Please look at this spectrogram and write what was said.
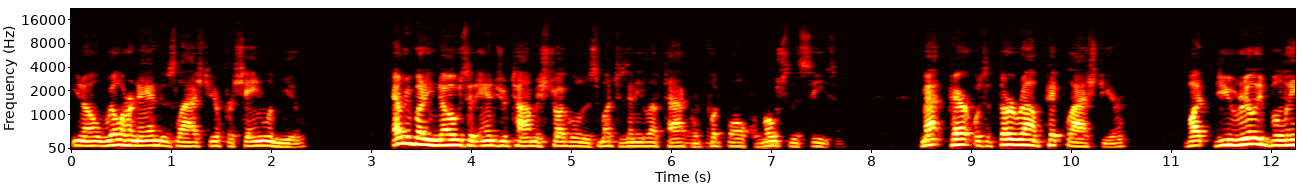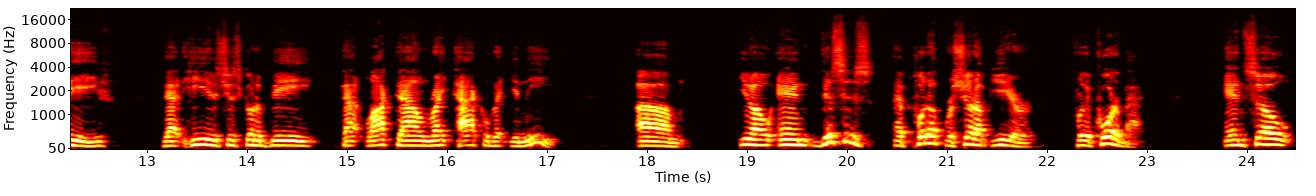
you know, Will Hernandez last year for Shane Lemieux. Everybody knows that Andrew Thomas struggled as much as any left tackle in mm-hmm. football for most of the season. Matt Peart was a third round pick last year, but do you really believe that he is just going to be that lockdown right tackle that you need? Um, you know, and this is a put up or shut up year for the quarterback. And so,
